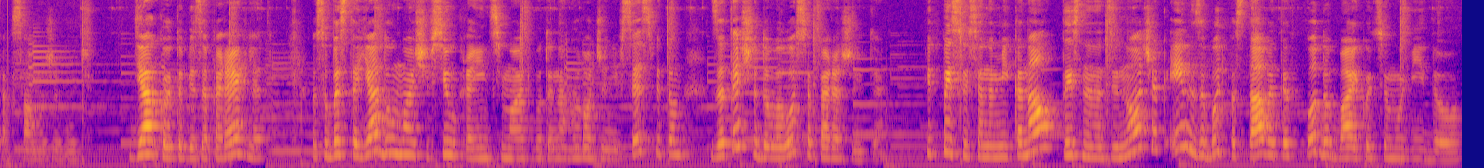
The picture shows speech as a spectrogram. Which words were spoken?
так само живуть. Дякую тобі за перегляд. Особисто я думаю, що всі українці мають бути нагороджені Всесвітом за те, що довелося пережити. Підписуйся на мій канал, тисни на дзвіночок і не забудь поставити вподобайку цьому відео.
